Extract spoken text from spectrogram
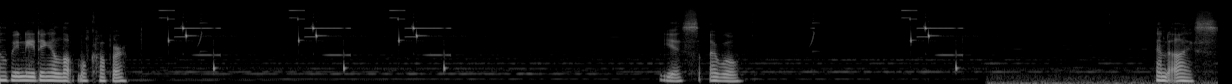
I'll be needing a lot more copper. Yes, I will. And ice.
